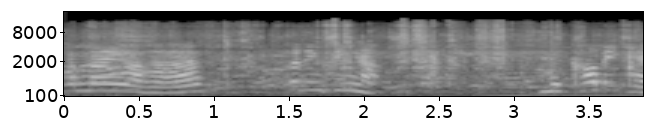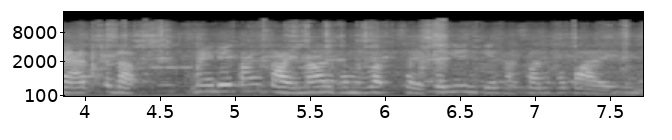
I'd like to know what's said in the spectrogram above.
ทำไมเหรอคะก็จริงๆอะมุกเข้าไป cast แต่แบบ ไม่ได้ตั้งใจมากเลยเพราะมุกแบบใส่เสื้อยืดเกงขาสั้นเข้าไปอืม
